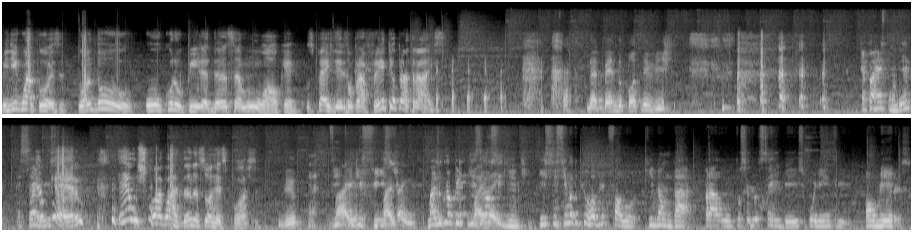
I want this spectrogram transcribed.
Me diga uma coisa, quando o Curupira dança Moonwalker, os pés dele vão para frente ou para trás? Depende do ponto de vista. É para responder? É sério eu isso? Eu quero. Eu estou aguardando a sua resposta. Viu? É, fica mas, difícil. Mas, aí, mas o que eu queria dizer é o seguinte: isso em cima do que o Rodrigo falou, que não dá para o torcedor do CRB escolher entre Palmeiras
